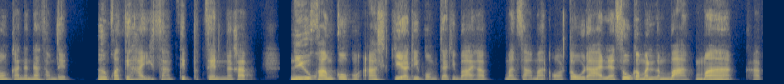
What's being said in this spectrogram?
ป้องกันด้านหน้าสำเร็จ เพิ่มความเสียหายอีก 30%นะครับ นี่คือความโกงของอาร์สเกียที่ผมจะอธิบายครับ มันสามารถออโต้ได้และสู้กับมันลำบากมากครับ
